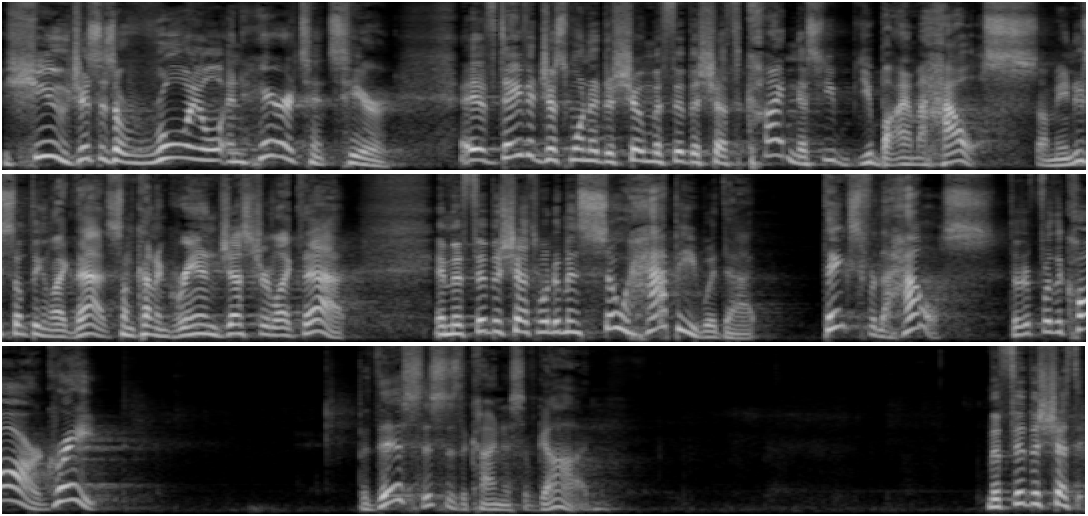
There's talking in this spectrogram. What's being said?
huge. This is a royal inheritance here. If David just wanted to show Mephibosheth kindness, you, you buy him a house. I mean, do something like that, some kind of grand gesture like that. And Mephibosheth would have been so happy with that. Thanks for the house, for the car, great. But this, this is the kindness of God. Mephibosheth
